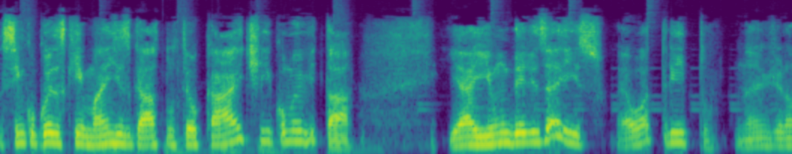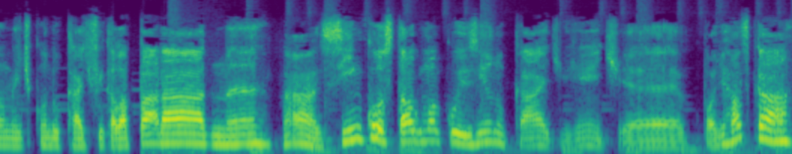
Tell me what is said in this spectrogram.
cinco coisas que mais desgastam o teu kite e como evitar. E aí um deles é isso, é o atrito, né? Geralmente quando o kite fica lá parado, né? Ah, se encostar alguma coisinha no kite, gente, é pode rasgar,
